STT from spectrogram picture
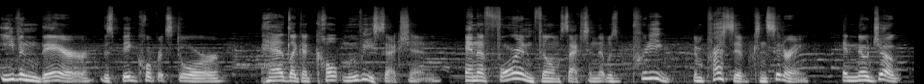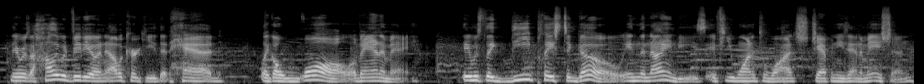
even there, this big corporate store had like a cult movie section and a foreign film section that was pretty impressive considering. And no joke, there was a Hollywood video in Albuquerque that had like a wall of anime. It was like the place to go in the 90s if you wanted to watch Japanese animation.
